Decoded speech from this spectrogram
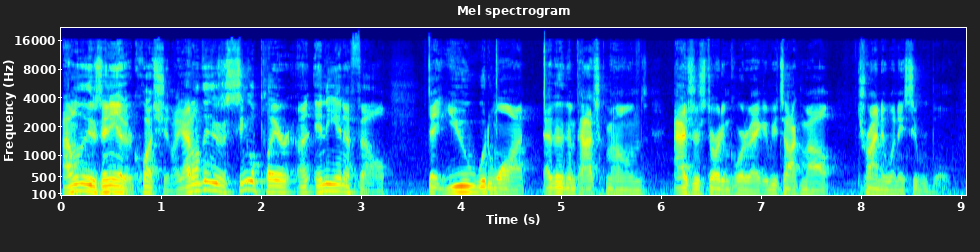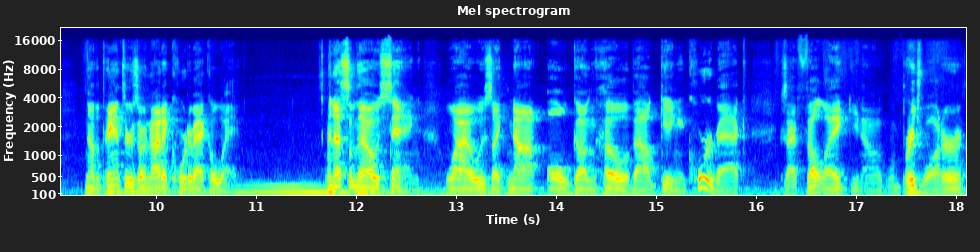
I don't think there's any other question. Like I don't think there's a single player in the NFL that you would want other than Patrick Mahomes as your starting quarterback if you're talking about trying to win a Super Bowl. Now the Panthers are not a quarterback away. And that's something I was saying why I was like not all gung ho about getting a quarterback because I felt like you know Bridgewater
